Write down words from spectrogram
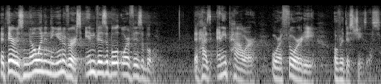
that there is no one in the universe, invisible or visible, that has any power or authority over this Jesus.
